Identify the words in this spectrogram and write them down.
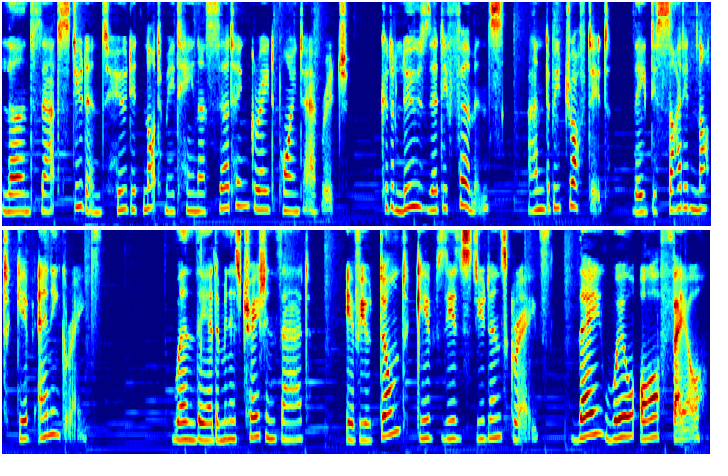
learned that students who did not maintain a certain grade point average could lose their deferments and be drafted, they decided not to give any grades. When the administration said, if you don't give these students grades, they will all fail,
